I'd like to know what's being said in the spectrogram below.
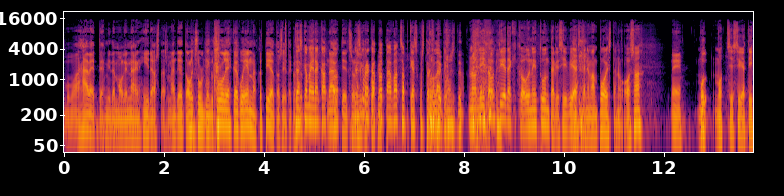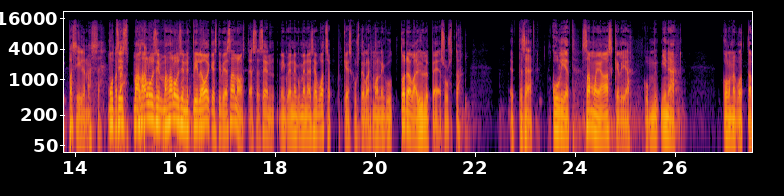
mua hävetti, että miten mä olin näin hidas tässä. Mä en tiedä, että oliko sulla, niinku, sulla oli ehkä joku ennakkotieto siitä, koska Pitäisikö meidän katsoa, näytti, että se oli niinku meidän katsoa tämä WhatsApp-keskustelu läpi? No niitä on tietenkin, kun on niin tunteellisia viestejä, niin mä oon poistanut osa. Niin. Mutta mut siis sillä tippa silmässä. Mutta Mutta- siis mä, mutta- halusin, mä halusin nyt Ville oikeasti vielä sanoa tässä sen, niin kuin ennen kuin mennään siihen WhatsApp-keskusteluun, että mä oon niin kuin todella ylpeä susta, että sä kuljet samoja askelia kuin mi- minä kolme vuotta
